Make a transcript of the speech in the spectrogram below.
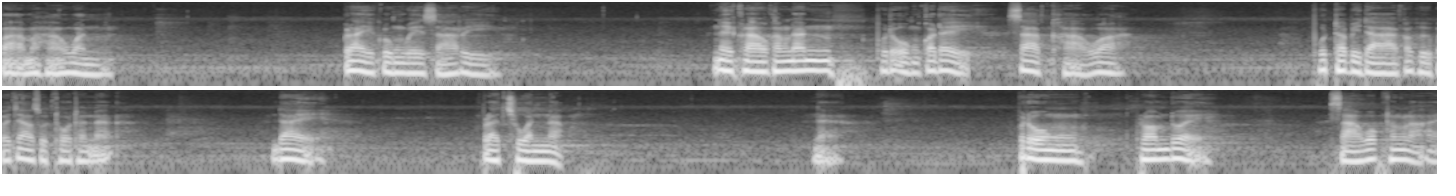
ป่ามหาวัน ใกล้กรุงเวสาลี ในคราวครั้งนั้นพระองค์ก็ได้ทราบข่าวว่า พุทธบิดาก็คือพระเจ้าสุดโทธนะ ได้ประชวนหนักนะพระองค์พร้อมด้วยสาวกทั้งหลาย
